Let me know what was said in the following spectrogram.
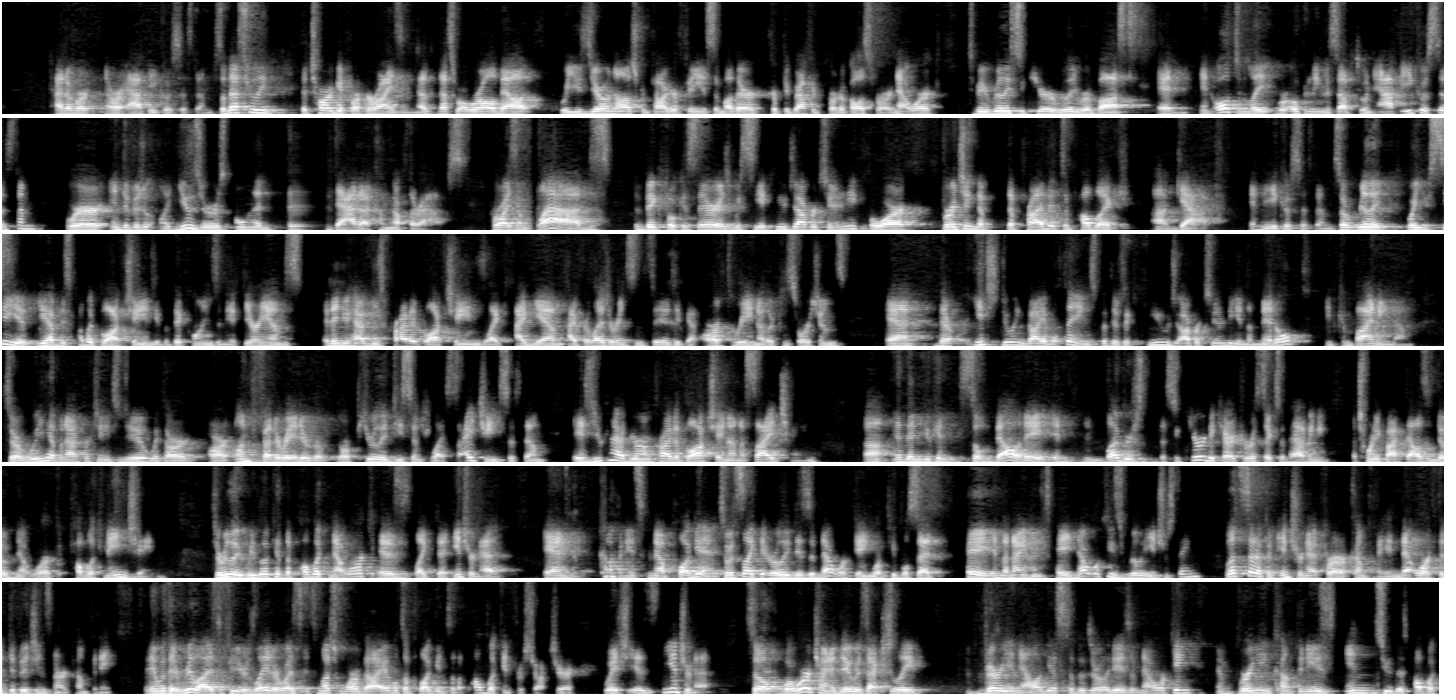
out of our, our app ecosystem. So that's really the target for Horizen. That, that's what we're all about. We use zero knowledge cryptography and some other cryptographic protocols for our network to be really secure, really robust. And, and ultimately, we're opening this up to an app ecosystem where individual like users own the data coming off their apps. Horizen Labs, the big focus there is we see a huge opportunity for bridging the, the private to public uh, gap in the ecosystem. So really what you see is you have these public blockchains, you have the Bitcoins and the Ethereums, and then you have these private blockchains like IBM, Hyperledger instances, you've got R3 and other consortiums. And they're each doing valuable things, but there's a huge opportunity in the middle in combining them. So we have an opportunity to do with our, our unfederated or, or purely decentralized sidechain system is you can have your own private blockchain on a sidechain uh, and then you can still validate and, and, leverage the security characteristics of having a 25,000 node network public main chain. So really, we look at the public network as like the internet, and companies can now plug in. So it's like the early days of networking where people said, "Hey, in the 90s, hey, networking is really interesting. Let's set up an intranet for our company and network the divisions in our company." And then what they realized a few years later was it's much more valuable to plug into the public infrastructure, which is the internet. So what we're trying to do is actually very analogous to those early days of networking and bringing companies into this public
